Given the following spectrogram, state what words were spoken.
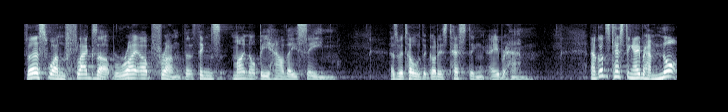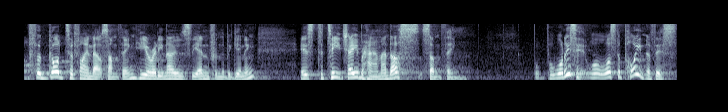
verse 1 flags up right up front that things might not be how they seem, as we're told that God is testing Abraham. Now, God's testing Abraham not for God to find out something, he already knows the end from the beginning. It's to teach Abraham and us something. But, but what is it? Well, what's the point of this,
